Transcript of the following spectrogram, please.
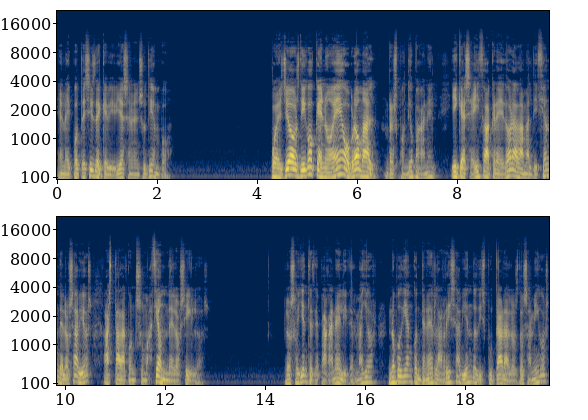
en la hipótesis de que viviesen en su tiempo. Pues yo os digo que Noé obró mal, respondió Paganel, y que se hizo acreedor a la maldición de los sabios hasta la consumación de los siglos. Los oyentes de Paganel y del mayor no podían contener la risa viendo disputar a los dos amigos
